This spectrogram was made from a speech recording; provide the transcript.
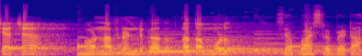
చచా నా ఫ్రెండ్ కాదు నా తమ్ముడు. శభాష్ బేటా.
